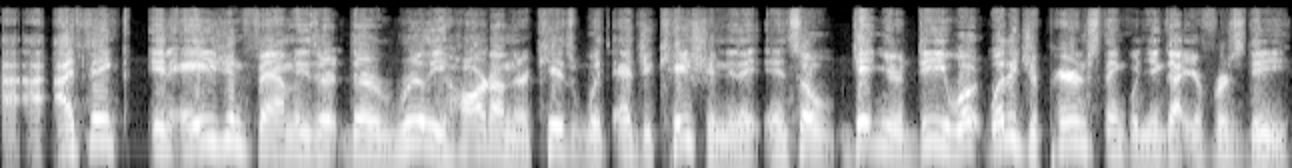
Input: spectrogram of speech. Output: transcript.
I, I think in Asian families, they're they're really hard on their kids with education, and, they, and so getting your D. What what did your parents think when you got your first D?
